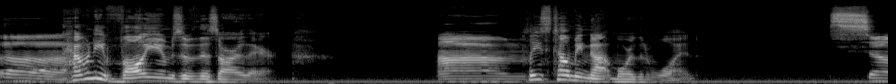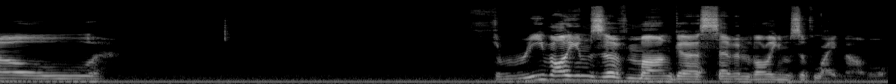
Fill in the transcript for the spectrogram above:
uh, How many volumes of this are there? um. Please tell me not more than one. So three volumes of manga, seven volumes of light novel.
